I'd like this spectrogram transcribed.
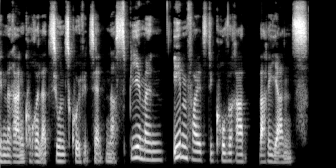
den Rangkorrelationskoeffizienten nach Spearman, ebenfalls die Covarianz,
